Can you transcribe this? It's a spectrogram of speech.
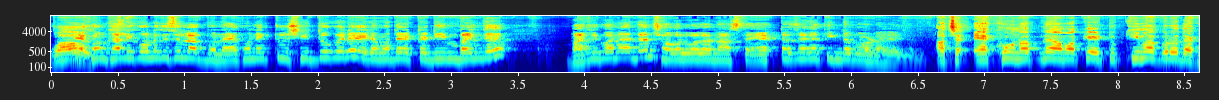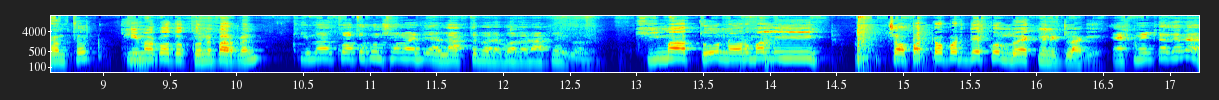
ওয়াও এখন খালি কোনো কিছু লাগবে না এখন একটু সিদ্ধ করে এটার মধ্যে একটা ডিম ভাঙ্গে ভাজি বানায় দেন সকালবেলা নাস্তা একটা জায়গায় তিনটা পরোটা খাইবেন আচ্ছা এখন আপনি আমাকে একটু কিমা করে দেখান তো। কিমা কতক্ষণে পারবেন? কিমা কতক্ষণ সময় লাগতে পারে? বলেন আপনি বলেন। কিমা তো নরমালি চপার টপার দিয়ে করল এক মিনিট লাগে। এক মিনিট লাগে না?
